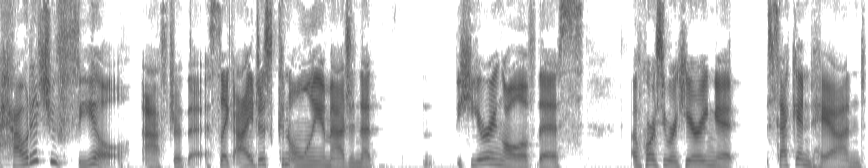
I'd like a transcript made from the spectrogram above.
how did you feel after this? Like i just can only imagine that mm, hearing all of this of course you were hearing it secondhand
